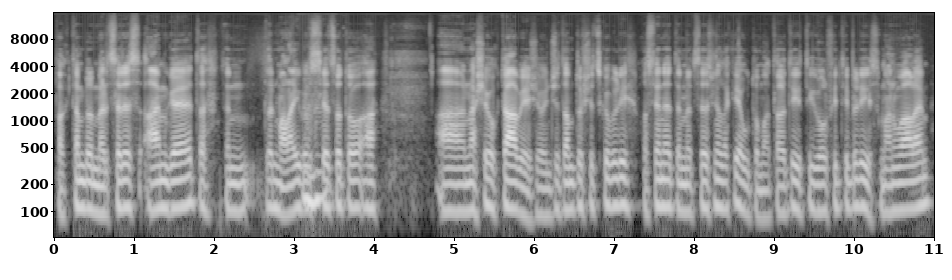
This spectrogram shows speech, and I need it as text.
pak tam byl Mercedes AMG, ta, ten, ten malý prostě, mm-hmm. co to a a naše Octavie, že, že tam to všechno byly, vlastně ne, ten Mercedes měl taky automat, ale ty, ty Golfy ty byly s manuálem,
